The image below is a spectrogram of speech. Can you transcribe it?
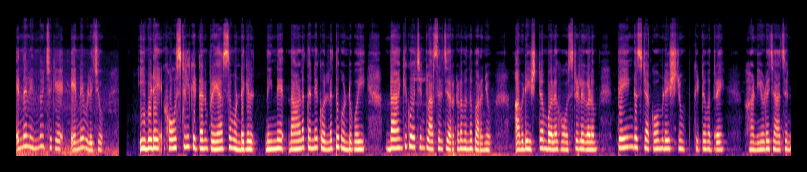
എന്നാൽ ഇന്നുച്ചയ്ക്ക് എന്നെ വിളിച്ചു. ഇവിടെ ഹോസ്റ്റൽ കിട്ടാൻ പ്രയാസമുണ്ടെങ്കിൽ നിന്നെ നാളെ തന്നെ കൊല്ലത്ത് കൊണ്ടുപോയി ബാങ്ക് കോച്ചിങ് ക്ലാസ്സിൽ ചേർക്കണമെന്ന് പറഞ്ഞു. അവിടെ ഇഷ്ടം പോലെ ഹോസ്റ്റലുകളും പേയിങ് ഗസ്റ്റ് അക്കോമഡേഷനും കിട്ടുമത്രേ. ഹണിയുടെ ചാച്ചൻ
